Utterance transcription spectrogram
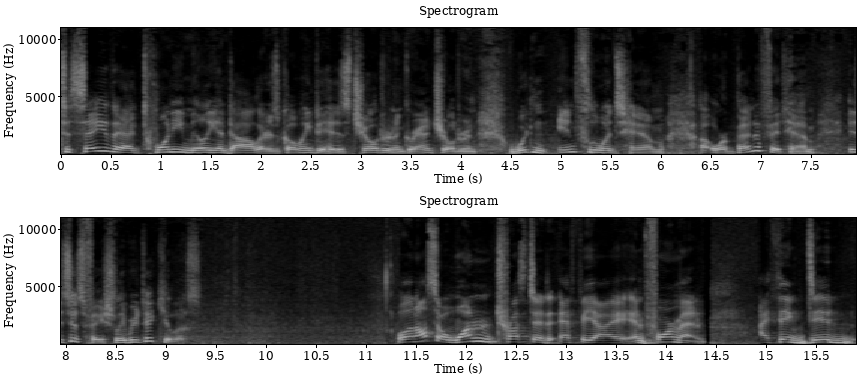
to say that $20 million going to his children and grandchildren wouldn't influence him uh, or benefit him is just facially ridiculous. Well, and also one trusted FBI informant, I think, did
